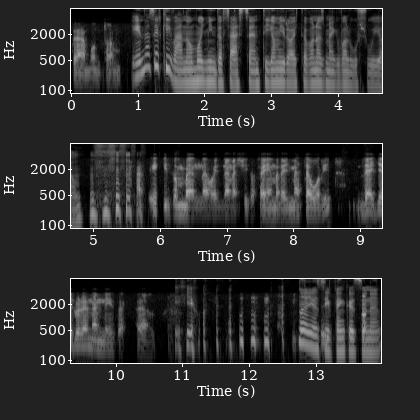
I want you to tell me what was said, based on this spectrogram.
elmondtam. Én azért kívánom, hogy mind a 100 centi, ami rajta van, az megvalósuljon. hát én bízom benne, hogy nem esik a fejemre egy meteorit, de egyelőre nem nézek fel. Jó. Nagyon szépen köszönöm.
